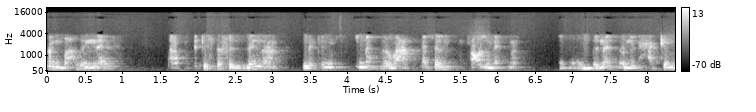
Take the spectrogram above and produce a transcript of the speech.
من بعض الناس. بتستفزنا لكن إحنا لو عندنا self control إن إحنا بنقدر نتحكم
